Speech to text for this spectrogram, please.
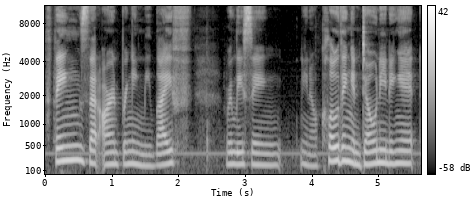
things that aren't bringing me life, releasing, you know, clothing and donating it.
